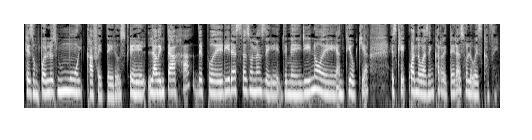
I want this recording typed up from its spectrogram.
que son pueblos muy cafeteros. Eh, la ventaja de poder ir a estas zonas de, de Medellín o de Antioquia es que cuando vas en carretera solo ves café.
